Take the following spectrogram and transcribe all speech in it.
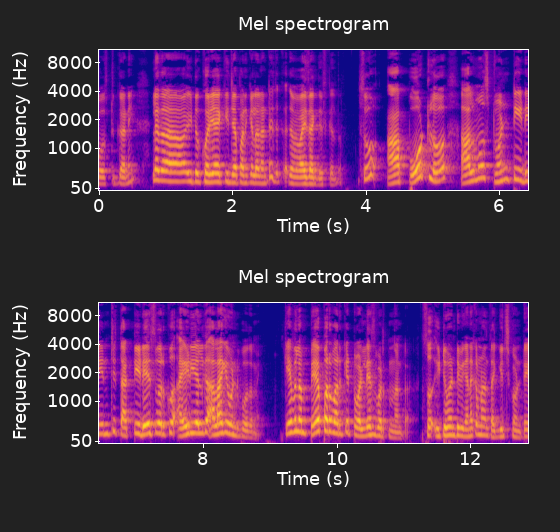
పోస్ట్కి కానీ లేదా ఇటు కొరియాకి జపాన్కి వెళ్ళాలంటే వైజాగ్ తీసుకెళ్తాం. సో ఆ పోర్ట్లో ఆల్మోస్ట్ ట్వంటీ డే నుంచి థర్టీ డేస్ వరకు ఐడియల్గా అలాగే ఉండిపోతున్నాయి. కేవలం పేపర్ వర్కే ట్వెల్వ్ డేస్ పడుతుందంట. సో ఇటువంటివి కనుక మనం తగ్గించుకుంటే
